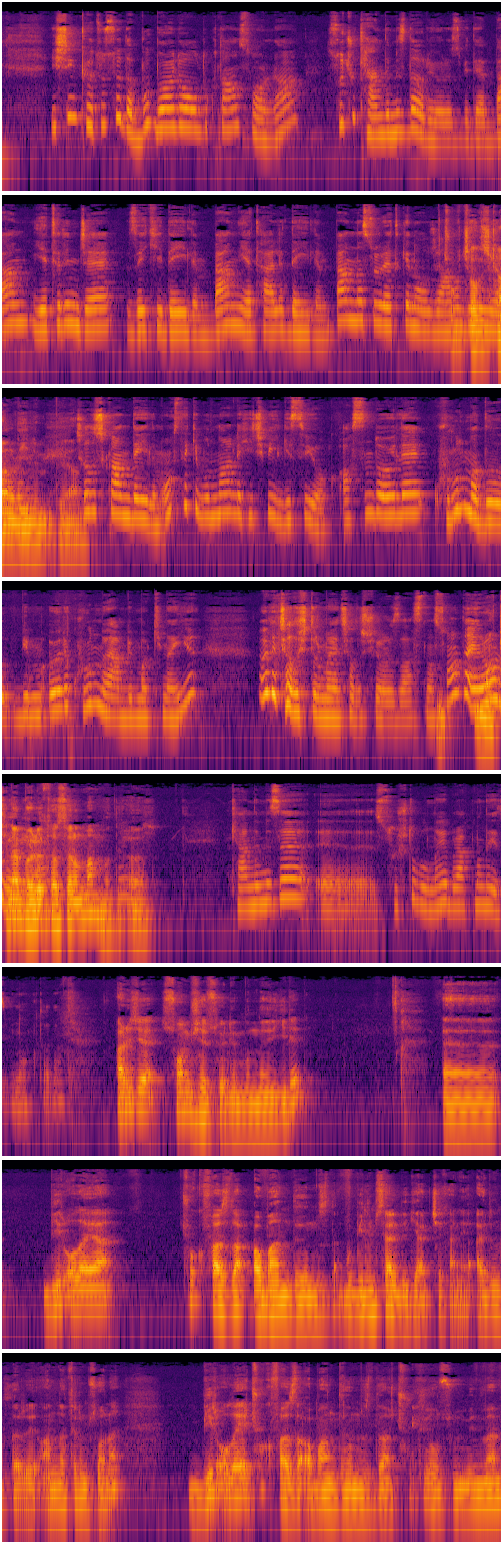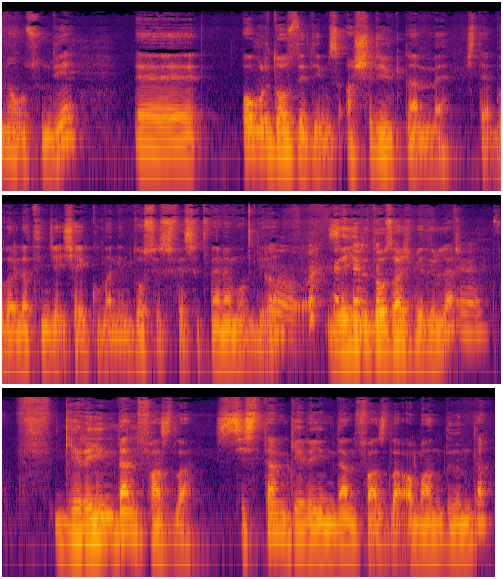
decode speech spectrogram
İşin kötüsü de bu böyle olduktan sonra suçu kendimizde arıyoruz bir de. Ben yeterince zeki değilim. Ben yeterli değilim. Ben nasıl üretken olacağımı çok çalışkan bilmiyorum. değilim falan. Çalışkan değilim. Oysa ki bunlarla hiçbir ilgisi yok. Aslında öyle kurulmadığı bir öyle kurulmayan bir makinayı öyle çalıştırmaya çalışıyoruz aslında. Sonra da error Makine veriyor. böyle tasarlanmadı. Evet. Kendimize e, suçlu bulmayı bırakmalıyız bu noktada. Ayrıca son bir şey söyleyeyim bununla ilgili. Ee, bir olaya çok fazla abandığımızda, bu bilimsel bir gerçek hani ayrıntıları anlatırım sonra. Bir olaya çok fazla abandığımızda çok iyi olsun bilmem ne olsun diye e, overdose dediğimiz aşırı yüklenme işte bu da latince şey kullanayım dosis facit venemum diye Oo. zehiri dozaj belirler. Evet. gereğinden fazla, sistem gereğinden fazla abandığında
